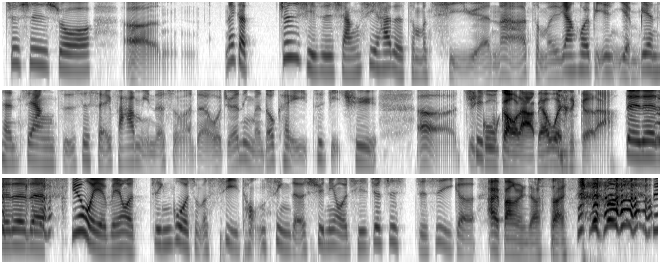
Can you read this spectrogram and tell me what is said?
就是说，呃，那个就是其实详细它的怎么起源啊，怎么样会变演变成这样子，是谁发明的什么的，我觉得你们都可以自己去呃去去 Google 啦，不要问这个啦。对对对对对，因为我也没有经过什么系统性的训练，我其实就是只是一个 爱帮人家算，没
